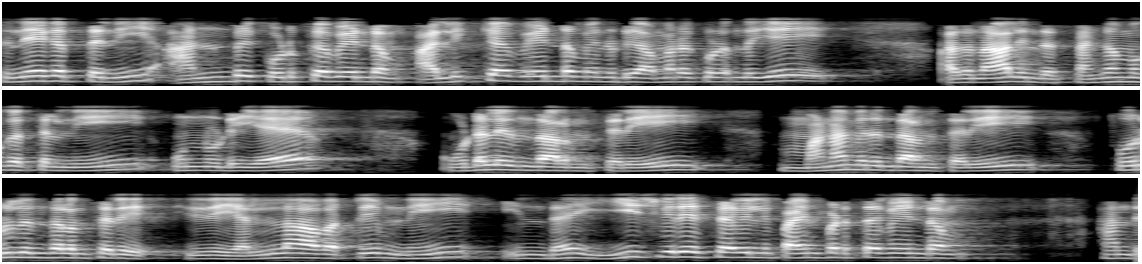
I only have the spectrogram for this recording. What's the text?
சிநேகத்தை நீ அன்பை கொடுக்க வேண்டும் அளிக்க வேண்டும் என்னுடைய அமர குழந்தையே. அதனால் இந்த சங்கமுகத்தில் நீ உன்னுடைய உடல் இருந்தாலும் சரி மனம் இருந்தாலும் சரி பொருள் இருந்தாலும் சரி இதை எல்லாவற்றையும் நீ இந்த ஈஸ்வரிய சேவையில் நீ பயன்படுத்த வேண்டும். அந்த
